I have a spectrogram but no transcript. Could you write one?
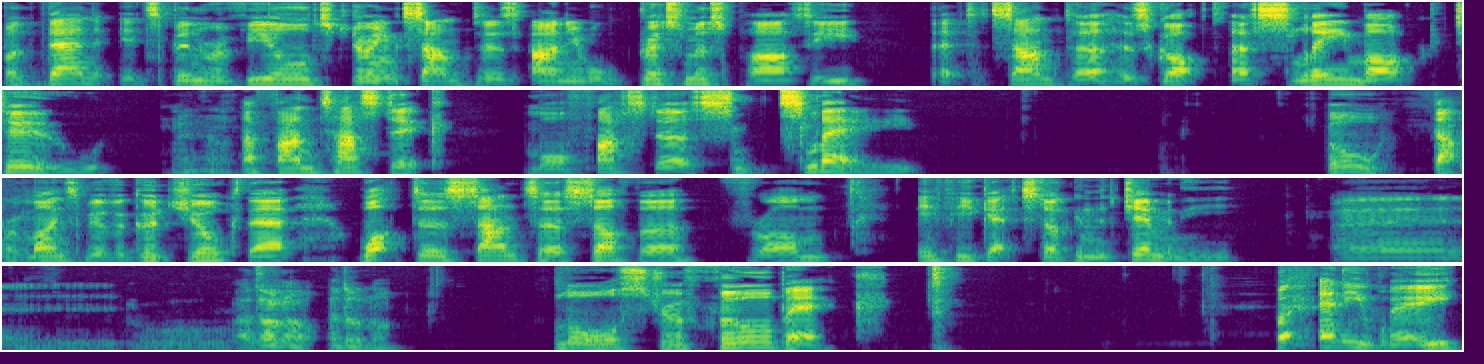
But then it's been revealed during Santa's annual Christmas party that Santa has got a sleigh Mark II Yeah. a fantastic more faster sleigh. Oh, that reminds me of a good joke there. What does Santa suffer from if he gets stuck in the chimney? Uh, I don't know. I don't know. Claustrophobic. But anyway,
